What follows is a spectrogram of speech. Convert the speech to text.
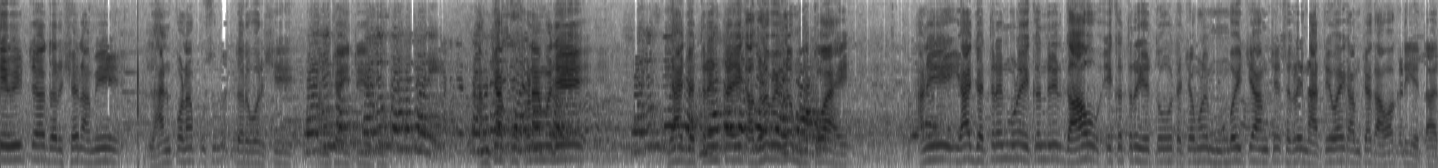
देवीचं दर्शन आम्ही लहानपणापासूनच दरवर्षी आमच्या इथे येतो. आमच्या कोकणामध्ये या जत्रेंचं एक आगळं वेगळं महत्त्व आहे. आणि ह्या जत्रेंमुळे एकंदरीत गाव एकत्र येतो. त्याच्यामुळे मुंबईचे आमचे सगळे नातेवाईक आमच्या गावाकडे येतात.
